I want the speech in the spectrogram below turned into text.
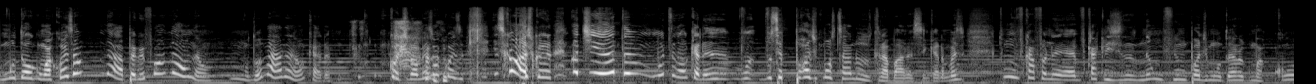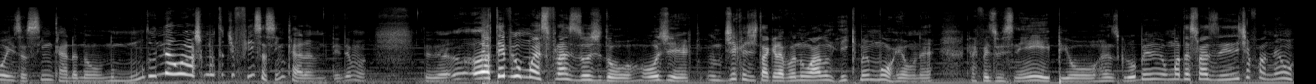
mudou alguma coisa? Não, pegou e falou: não, não. Não mudou nada, não, cara. Continua a mesma coisa. Isso que eu acho, cara. Não adianta muito, não, cara. Vo- Você pode mostrar no trabalho, assim, cara, mas tu não ficar, falando, é, ficar acreditando, não, um filme pode mudar alguma coisa, assim, cara, no, no mundo. Não, eu acho muito difícil, assim, cara, entendeu? Entendeu? Eu, eu até vi umas frases hoje do. Hoje, um dia que a gente tá gravando, o Alan Rickman morreu, né? O cara fez o Snape, o Hans Gruber, uma das frases dele ele tinha falado, não,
